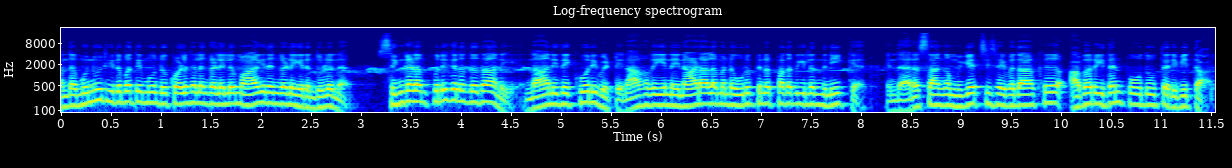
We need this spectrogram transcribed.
அந்த முன்னூற்றி இருபத்தி மூன்று கொள்கலங்களிலும் ஆயுதங்களே இருந்துள்ளன. சிங்களம் புரிகிறது தானே? நான் இதை கூறிவிட்டேன். ஆகவே என்னை நாடாளுமன்ற உறுப்பினர் பதவியிலிருந்து நீக்க இந்த அரசாங்கம் முயற்சி செய்வதாக அவர் இதன் போது தெரிவித்தார்.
